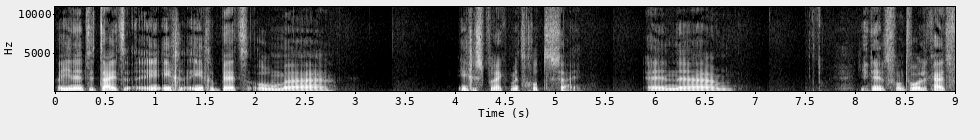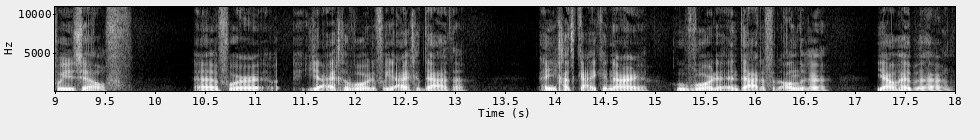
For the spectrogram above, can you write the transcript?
Je neemt de tijd in, in gebed om uh, in gesprek met God te zijn. En uh, je neemt verantwoordelijkheid voor jezelf. Uh, voor je eigen woorden, voor je eigen daden. En je gaat kijken naar hoe woorden en daden van anderen jou hebben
